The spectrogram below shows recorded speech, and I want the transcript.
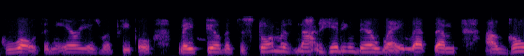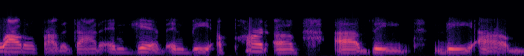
growth in areas where people may feel that the storm is not hitting their way. Let them uh, go out, oh Father God, and give and be a part of uh, the the, um,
